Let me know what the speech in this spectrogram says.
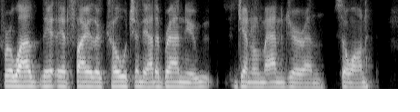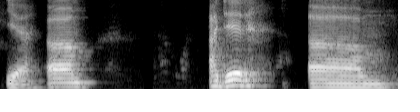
for a while. They, they had fired their coach and they had a brand new general manager and so on. Yeah. Um, I did. Um,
